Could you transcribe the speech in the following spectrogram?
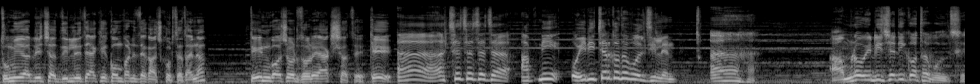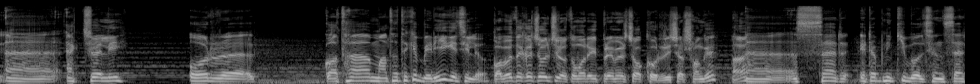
তুমি আর রিচা দিল্লিতে একই কোম্পানিতে কাজ করতে তাই না? তিন বছর ধরে একসাথে কি? আচ্ছা আচ্ছা আচ্ছা, আচ্ছা আপনি ওই রিচার কথা বলছিলেন। আমরা ওই রিচারই কথা বলছি। অ্যাকচুয়ালি ওর কথা মাথা থেকে বেরিয়ে গেছিল। কবে থেকে চলছিল তোমার এই প্রেমের চক্কর রিচার সঙ্গে? হ্যাঁ? স্যার এটা আপনি কি বলছেন স্যার?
